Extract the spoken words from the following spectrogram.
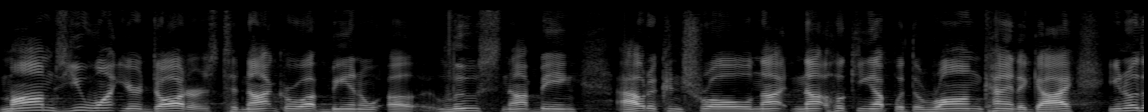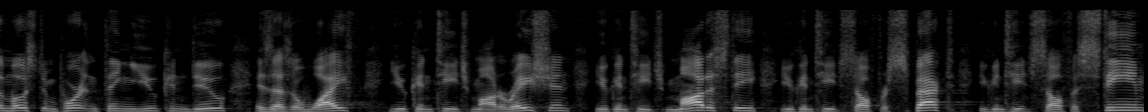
Moms, you want your daughters to not grow up being loose, not being out of control, not, not hooking up with the wrong kind of guy. You know, the most important thing you can do is as a wife, you can teach moderation, you can teach modesty, you can teach self respect, you can teach self esteem,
